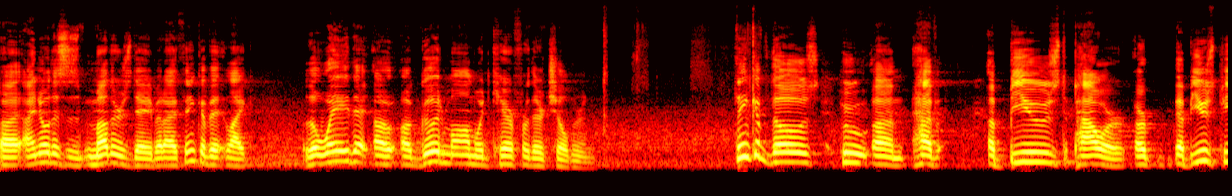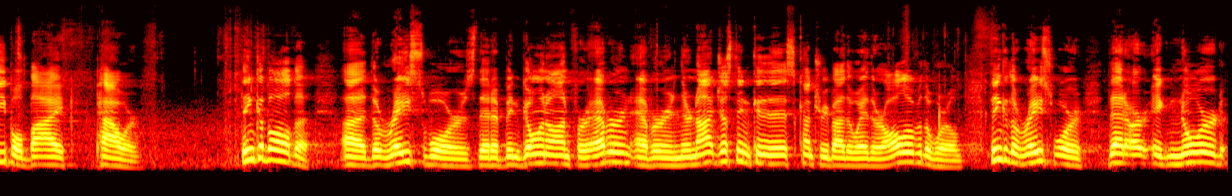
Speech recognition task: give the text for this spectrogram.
uh, I know this is Mother's Day, but I think of it like the way that a, a good mom would care for their children. Think of those who um, have abused power or abused people by power. Think of all the uh, the race wars that have been going on forever and ever, and they're not just in this country, by the way, they're all over the world. Think of the race war that are ignored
